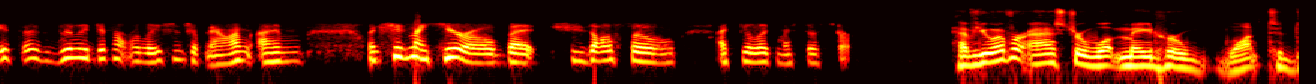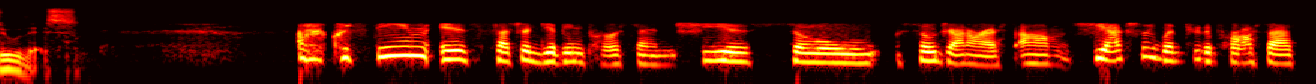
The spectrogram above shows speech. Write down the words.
it's a really different relationship now. I'm I'm like she's my hero, but she's also I feel like my sister. Have you ever asked her what made her want to do this? Uh, Christine is such a giving person. She is so so generous. Um, she actually went through the process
